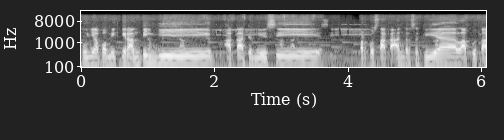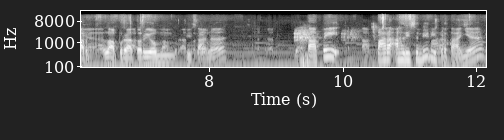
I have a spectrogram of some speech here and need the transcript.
punya pemikiran tinggi, akademisi, perpustakaan tersedia, laborator- laboratorium di sana. Tapi para ahli sendiri bertanya,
